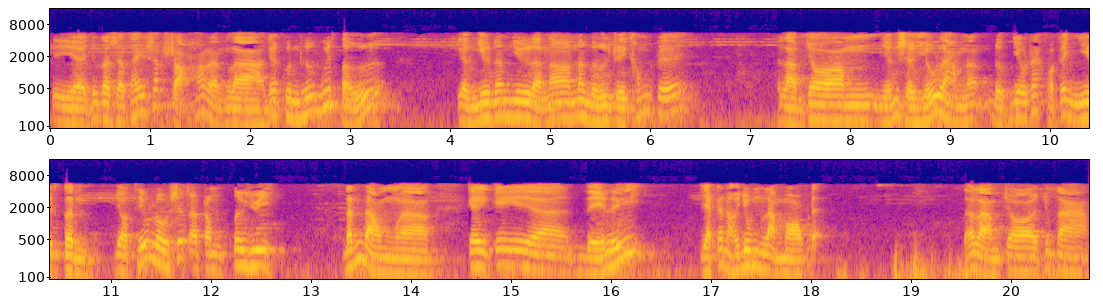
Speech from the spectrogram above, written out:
thì uh, chúng ta sẽ thấy rất rõ rằng là cái khuynh hướng quyết tử gần như nó như là nó nó ngự trị khống chế làm cho những sự hiểu lầm đó được gieo rắc và cái nhiệt tình do thiếu logic ở trong tư duy đánh đồng à, cái cái à, địa lý và cái nội dung làm một đó, đã làm cho chúng ta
